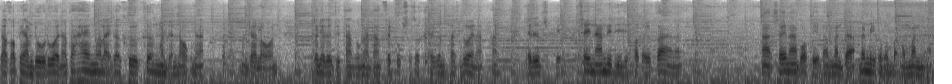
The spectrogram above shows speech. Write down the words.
เราก็พยายามดูด้วยนะถ้าแห้งเมื่อไหร่ก็คือเครื่องมันจะน็อกนะ มันจะร้อน ก็อย่าลืมติดตามผลงานทาง Facebook สดๆใครกันพัสด้วยนะอย่าลืมใช้น้ำดีๆพอโตโยต้านะใช้น้ำปกตินะมันจะไม่มีคุณสมบัติของมันนะ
